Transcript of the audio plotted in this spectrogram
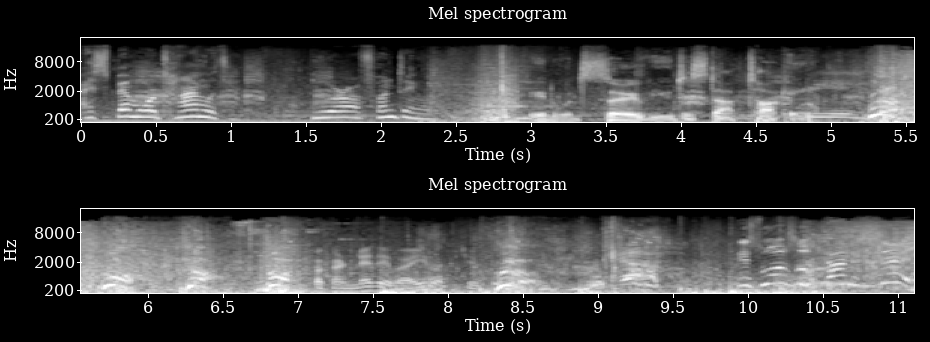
I spent more time with her. You were off hunting It would serve you to stop talking. This was kind of sick.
